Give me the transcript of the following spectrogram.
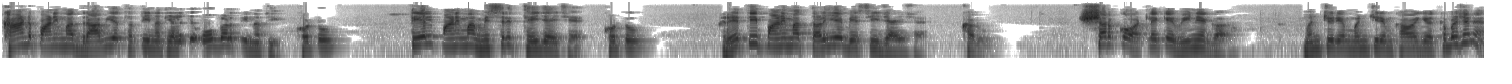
ખાંડ પાણીમાં દ્રાવ્ય થતી નથી, એટલે કે ઓગળતી નથી. ખોટું. તેલ પાણીમાં મિશ્રિત થઈ જાય છે. ખોટું. રેતી પાણીમાં તળિયે બેસી જાય છે. ખરું. શરકો એટલે કે વિનેગર. મંચુરિયમ મંચુરિયમ ખાવા ગયો ખબર છે ને?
